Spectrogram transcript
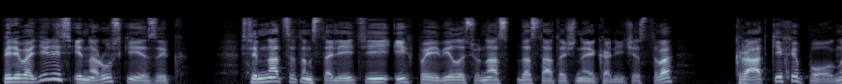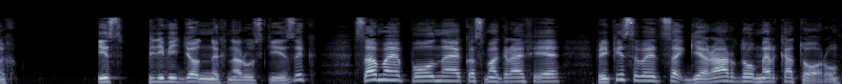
переводились и на русский язык. В 17 столетии их появилось у нас достаточное количество, кратких и полных. Из переведенных на русский язык самая полная космография – приписывается Герарду Меркатору,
